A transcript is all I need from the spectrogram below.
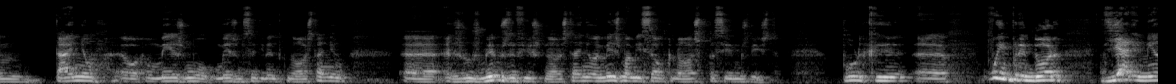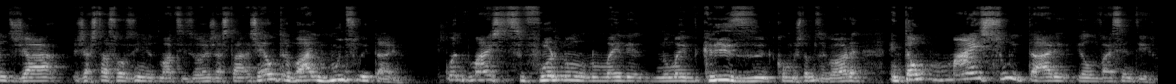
um, tenham o mesmo, o mesmo sentimento que nós, tenham uh, os mesmos desafios que nós, tenham a mesma missão que nós para sairmos disto. Porque uh, o empreendedor diariamente já, já está sozinho a tomar decisões, já, está, já é um trabalho muito solitário. Quanto mais se for num, no, meio de, no meio de crise como estamos agora, então mais solitário ele vai sentir.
